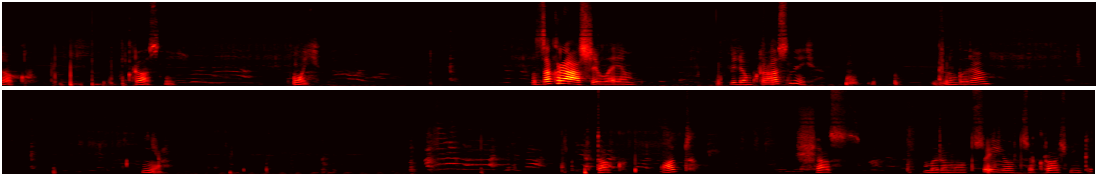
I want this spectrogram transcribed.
Так, красный. Ой. Закрашиваем. Берем красный. Ну, берем. Не. Так, от. Сейчас беремо оце і оце красненьке.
